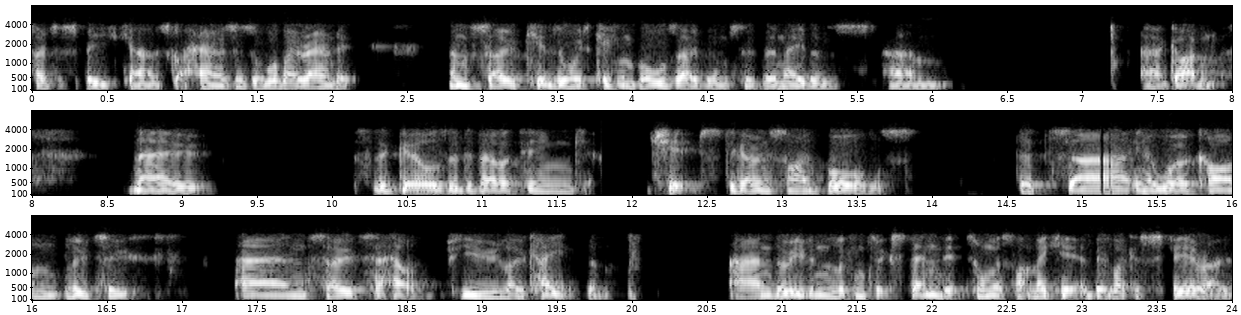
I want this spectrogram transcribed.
so to speak. Uh, it's got houses all the way around it. And so kids are always kicking balls over into the neighbour's um, uh, garden. Now, so the girls are developing chips to go inside balls that uh, you know work on Bluetooth, and so to help you locate them. And they're even looking to extend it to almost like make it a bit like a Sphero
